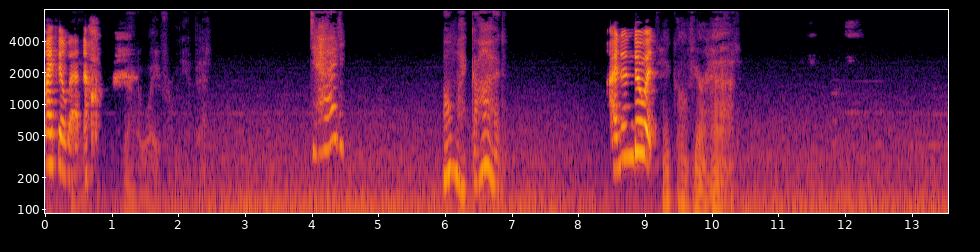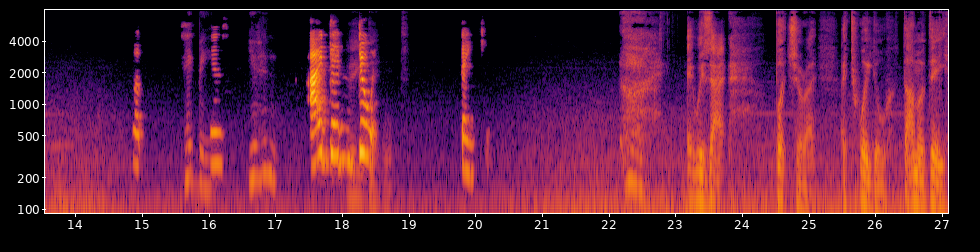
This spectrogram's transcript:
I feel bad now. got away from me a bit. Dad? Oh my god. I didn't do it. Take off your hat. Bigby, Is you didn't. I didn't do it. Thank you. It was that butcher. a Tweedle, Dum or Dee.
